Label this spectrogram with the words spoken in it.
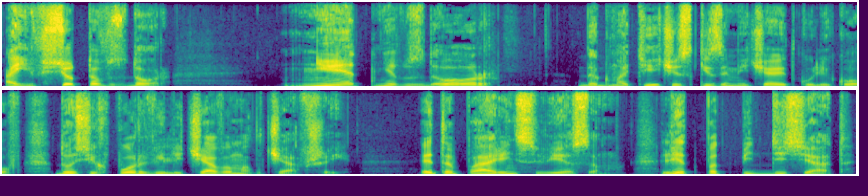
А и все-то вздор. Нет, не вздор, догматически замечает Куликов, до сих пор величаво молчавший. Это парень с весом, лет под пятьдесят,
